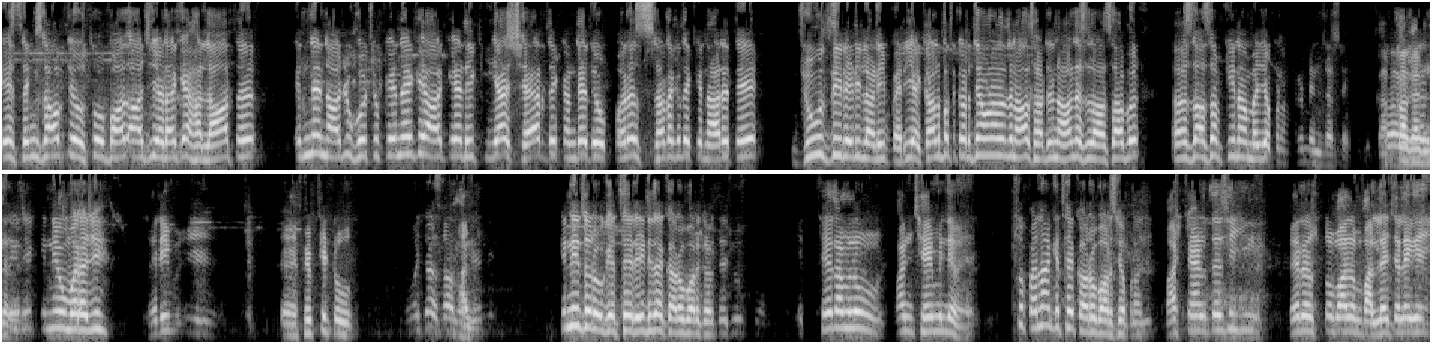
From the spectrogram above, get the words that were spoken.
ਇਹ ਸਿੰਘ ਸਾਹਿਬ ਤੇ ਉਸ ਤੋਂ ਬਾਅਦ ਅੱਜ ਜਿਹੜਾ ਕਿ ਹਾਲਾਤ ਇੰਨੇ ਨਾਜ਼ੁਕ ਹੋ ਚੁੱਕੇ ਨੇ ਕਿ ਆ ਕੇ ਜਿਹੜੀ ਕੀ ਹੈ ਸ਼ਹਿਰ ਦੇ ਕੰਢੇ ਦੇ ਉੱਪਰ ਸੜਕ ਦੇ ਕਿਨਾਰੇ ਤੇ ਜੂਸ ਦੀ ਰੇੜੀ ਲਾਣੀ ਪੈ ਰਹੀ ਹੈ। ਗੱਲਬਾਤ ਕਰਦੇ ਹਾਂ ਉਹਨਾਂ ਦੇ ਨਾਲ ਸਾਡੇ ਨਾਲ ਨੇ ਸਰਦਾਰ ਸਾਹਿਬ। ਸਰਦਾਰ ਸਾਹਿਬ ਕੀ ਨਾਮ ਹੈ ਜੀ ਆਪਣਾ? ਰਮਿੰਦਰ ਸਿੰਘ। ਕਾਕਾ ਗੰਦਰ ਜੀ, ਕਿੰਨੀ ਉਮਰ ਹੈ ਜੀ? ਮੇਰੀ ਅਹ, 52 52 ਸਾਲ ਹੋ ਗਏ। ਕਿੰਨੀ ਦੇਰ ਹੋ ਗਈ ਇੱਥੇ ਰੇੜੀ ਦਾ ਕਾਰੋਬਾਰ ਕਰਦੇ ਜੂਸ ਇੱਥੇ ਤਾਂ ਮੈਨੂੰ 5-6 ਮਹੀਨੇ ਹੋਏ। ਉਸ ਤੋਂ ਪਹਿਲਾਂ ਕਿੱਥੇ ਕਾਰੋਬਾਰ ਸੀ ਆਪਣਾ ਜੀ? ਬੱਸ ਸਟੈਂਡ ਤੇ ਸੀ ਜੀ। ਫਿਰ ਉਸ ਤੋਂ ਬਾਅਦ ਅੰਬਾਲੇ ਚਲੇ ਗਏ।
